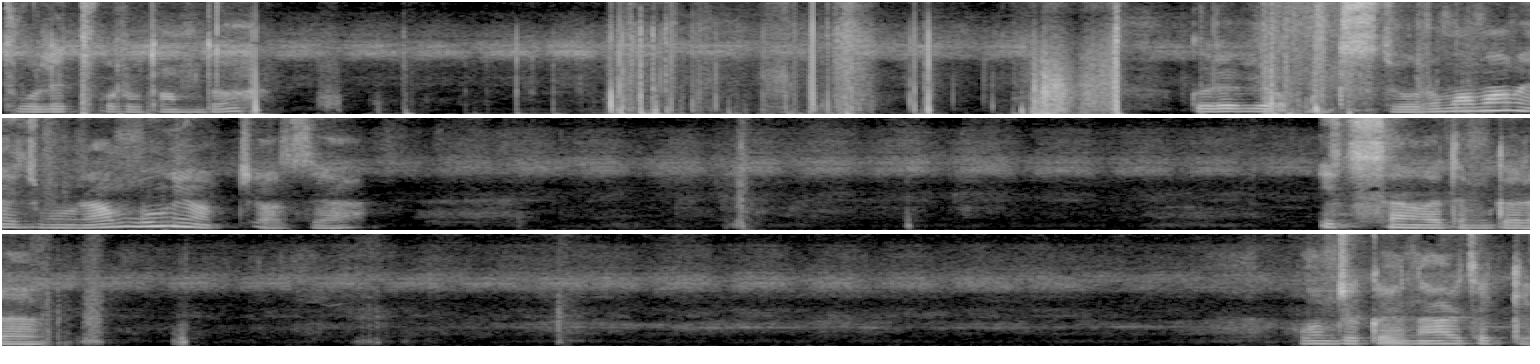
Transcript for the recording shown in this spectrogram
Tuvalet var odamda. Görev yapmak istiyorum ama mecburen bunu yapacağız ya. Hiç sevmedim görev. Oyuncak ayı nerede ki?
